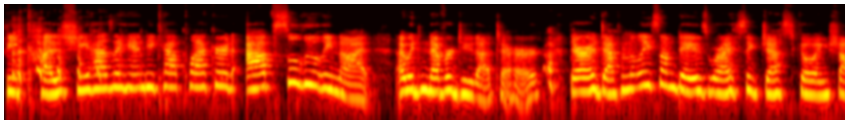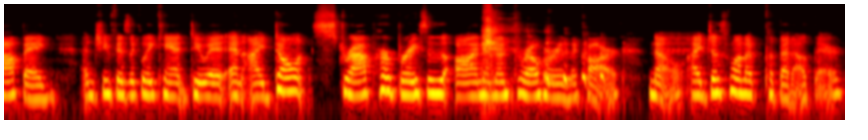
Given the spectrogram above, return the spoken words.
because she has a handicap placard. Absolutely not. I would never do that to her. There are definitely some days where I suggest going shopping and she physically can't do it and I don't strap her braces on and then throw her in the car. No, I just want to put that out there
